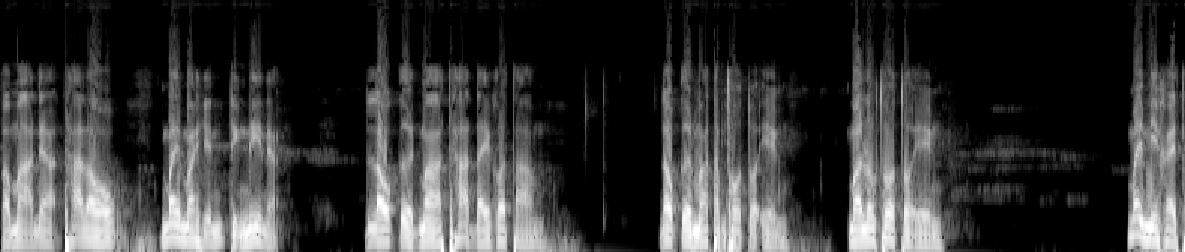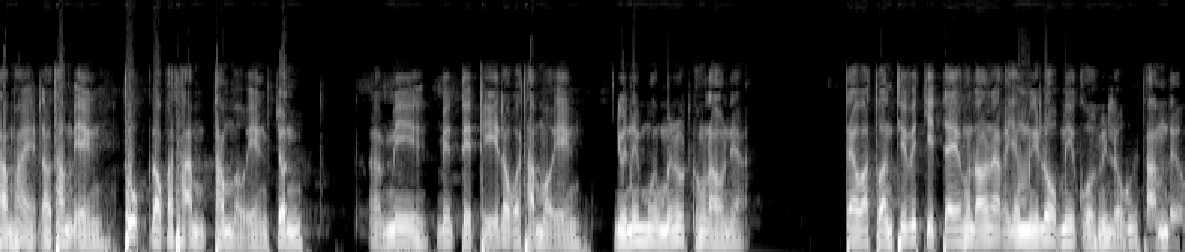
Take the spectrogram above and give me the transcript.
ประมาทเนี่ย ถ้าเราไม่มาเห็นสิ่งนี้เนี่ย เราเกิดมาชาติใดก็ตาม เราเกิดมาทำโทษตัวเอง มาลงโทษตัวเอง ไม่มีใครทำให้ เราทำเอง ทุกเราก็ทำทำเอาเอง จนมีเบนเตถีเราก็ทำเอาเอง อยู่ในเมืองมนุษย์ของเราเนี่ย แต่ว่าส่วนชีวิตจิตใจของเราเนี่ยยังมีโลภมีโกรธมีหลงตามเดิม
